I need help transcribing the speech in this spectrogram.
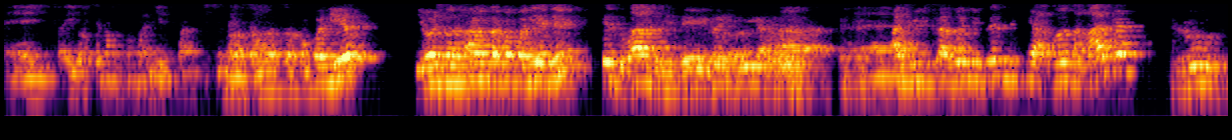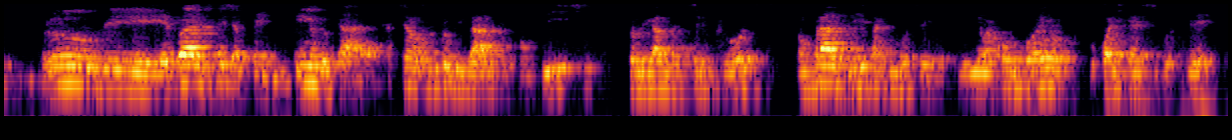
É isso aí, você é nossa companhia, sabe disso, né? Nós Então, somos a sua companhia, e hoje nós estamos na companhia de Eduardo Ribeiro. Isso aí, é, administrador de empresas e criador da marca Groove. Groove. Eduardo, seja bem-vindo, cara. Cassiano, muito obrigado pelo convite. Muito obrigado a vocês todos. É um prazer estar com vocês aqui. Eu acompanho o podcast de vocês.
